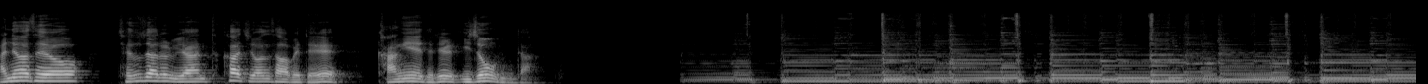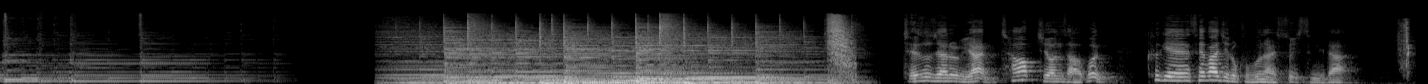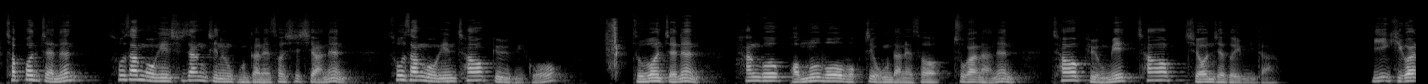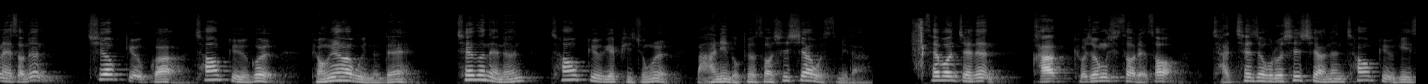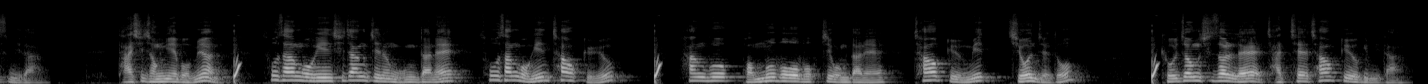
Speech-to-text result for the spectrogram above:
안녕하세요. 재소자를 위한 특화 지원 사업에 대해 강의해 드릴 이정욱입니다. 재소자를 위한 창업 지원 사업은 크게 세 가지로 구분할 수 있습니다. 첫 번째는 소상공인 시장진흥공단에서 실시하는 소상공인 창업교육이고 두 번째는 한국법무보호복지공단에서 주관하는 창업교육 및 창업지원제도입니다. 이 기관에서는 취업교육과 창업교육을 병행하고 있는데 최근에는 창업교육의 비중을 많이 높여서 실시하고 있습니다. 세 번째는 각 교정시설에서 자체적으로 실시하는 창업교육이 있습니다. 다시 정리해보면 소상공인 시장진흥공단의 소상공인 창업교육, 한국법무보호복지공단의 창업교육 및 지원제도, 교정시설 내 자체 창업교육입니다.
